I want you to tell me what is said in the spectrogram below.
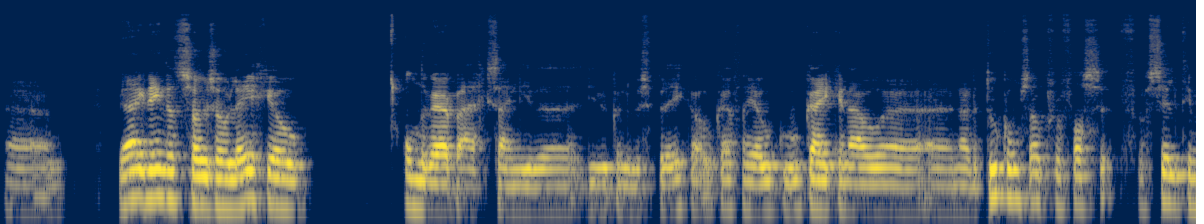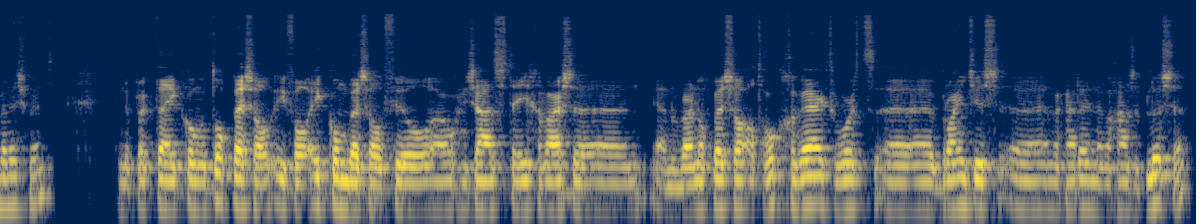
Ehm, ja, ik denk dat sowieso legio onderwerpen eigenlijk zijn die we, die we kunnen bespreken. Ook, hè, van, ja, hoe, hoe kijk je nou eh, eh, naar de toekomst ook voor faci- facility management? In de praktijk komen toch best wel, in ieder geval ik kom best wel veel eh, organisaties tegen waar, ze, ja, waar nog best wel ad hoc gewerkt wordt. brandjes en we gaan rennen en we gaan ze blussen.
